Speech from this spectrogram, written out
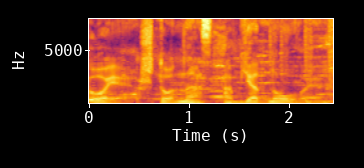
Тое, што нас аб'ядноўвае.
